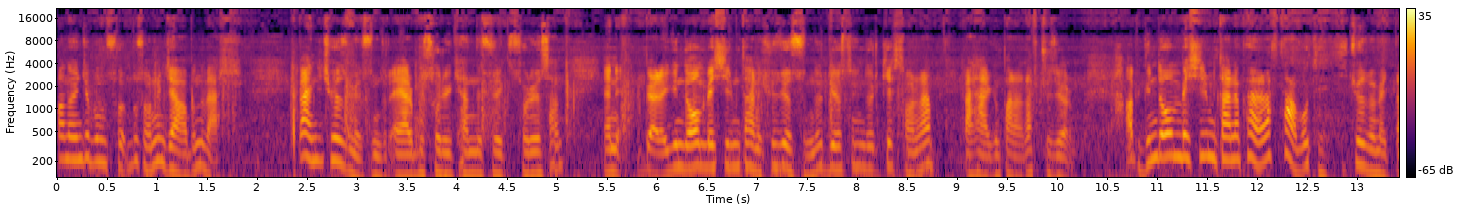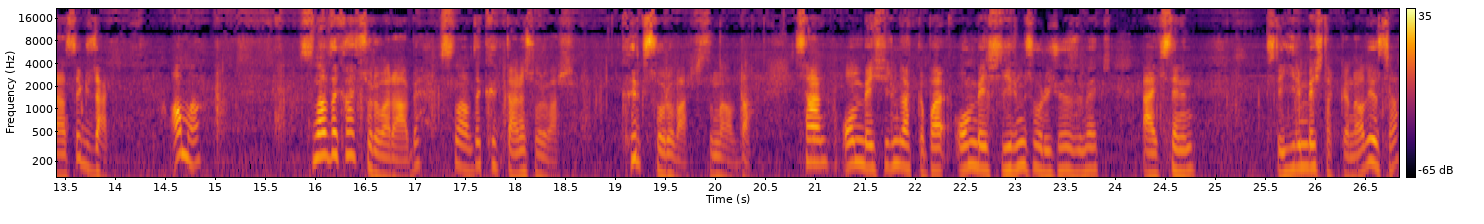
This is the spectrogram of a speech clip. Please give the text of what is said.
Bana önce bunu, bu sorunun cevabını ver. Bence çözmüyorsundur eğer bu soruyu kendine sürekli soruyorsan. Yani böyle günde 15-20 tane çözüyorsundur. Diyorsundur ki sonra ben her gün paragraf çözüyorum. Abi günde 15-20 tane paragraf tamam okey. Hiç çözmemektense güzel. Ama sınavda kaç soru var abi? Sınavda 40 tane soru var. 40 soru var sınavda. Sen 15-20 dakika, pa- 15-20 soruyu çözmek belki senin işte 25 dakikanı alıyorsa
